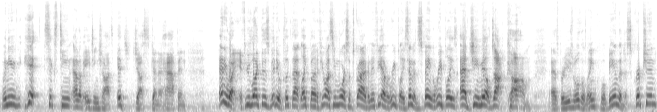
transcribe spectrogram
when you hit 16 out of 18 shots, it's just gonna happen. Anyway, if you like this video, click that like button. If you want to see more, subscribe. And if you have a replay, send it to spanglereplays at gmail.com. As per usual, the link will be in the description.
